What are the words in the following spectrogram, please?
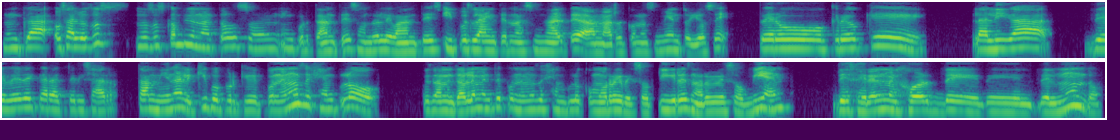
nunca, o sea, los dos, los dos campeonatos son importantes, son relevantes y pues la internacional te da más reconocimiento, yo sé, pero creo que la liga debe de caracterizar también al equipo, porque ponemos de ejemplo, pues lamentablemente ponemos de ejemplo cómo regresó Tigres, no regresó bien de ser el mejor de, del mundo.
